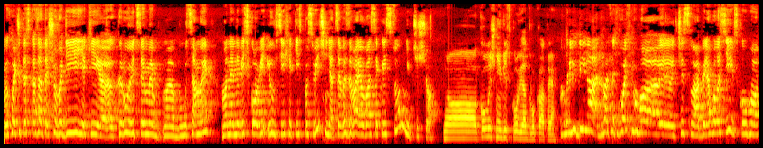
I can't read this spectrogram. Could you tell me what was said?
Ви хочете сказати, що водії, які е, керують цими е, бусами, вони не військові і у всіх якісь посвідчення? Це визиває у вас якийсь сумнів чи що? Колишні військові адвокати. Людина 28 е, числа біля Голосіївського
